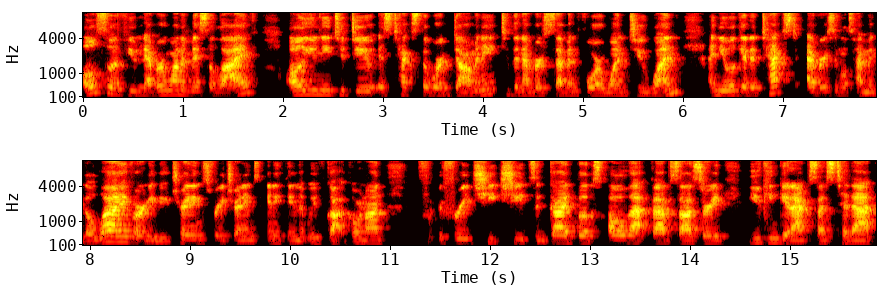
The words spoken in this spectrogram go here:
Also, if you never want to miss a live, all you need to do is text the word dominate to the number 74121 and you will get a text every single time we go live or any new trainings, free trainings, anything that we've got going on free cheat sheets and guidebooks, all that fab saucery. You can get access to that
